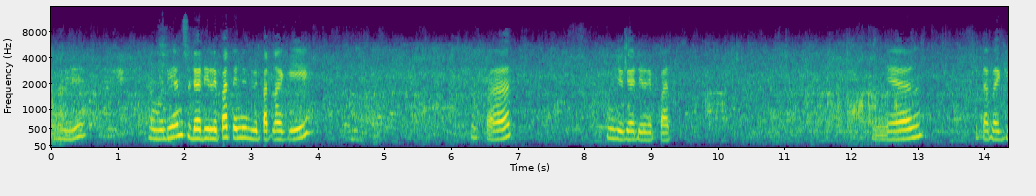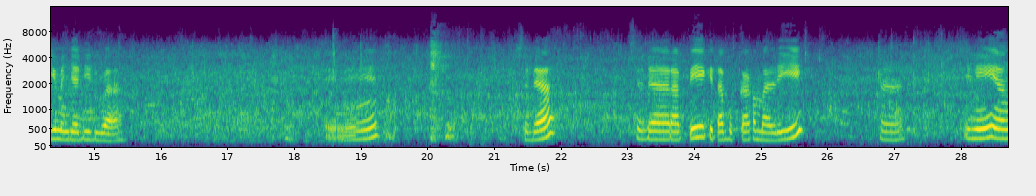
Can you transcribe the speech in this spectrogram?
Ini kemudian sudah dilipat ini dilipat lagi. Lipat. Ini juga dilipat. Kemudian kita bagi menjadi dua. Ini. Sudah sudah rapi kita buka kembali. Nah ini yang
